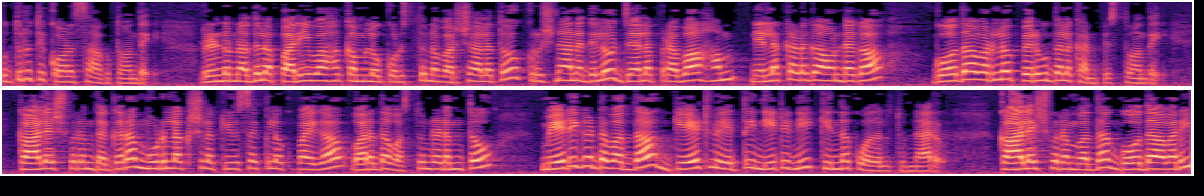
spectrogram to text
ఉధృతి కొనసాగుతోంది. రెండు నదుల పరివాహకంలో కురుస్తున్న వర్షాలతో కృష్ణానదిలో జల ప్రవాహం నిలకడగా ఉండగా గోదావరిలో పెరుగుదల కనిపిస్తోంది. కాళేశ్వరం దగ్గర మూడు లక్షల క్యూసెక్లకు పైగా వరద వస్తుండటంతో మేడిగడ్డ వద్ద గేట్లు ఎత్తి నీటిని కిందకు వదులుతున్నారు. కాళేశ్వరం వద్ద గోదావరి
